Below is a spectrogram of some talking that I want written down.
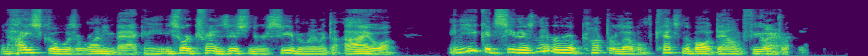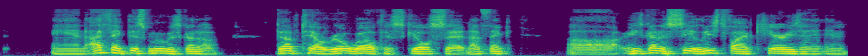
in high school was a running back and he, he sort of transitioned to receiver when he went to Iowa. And you could see there's never a real comfort level of catching the ball downfield. Right. And I think this move is going to dovetail real well with his skill set. And I think uh, he's going to see at least five carries. And, and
